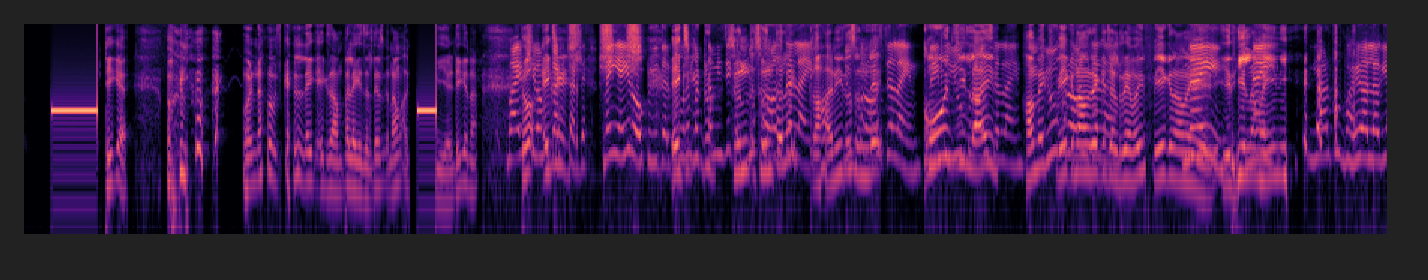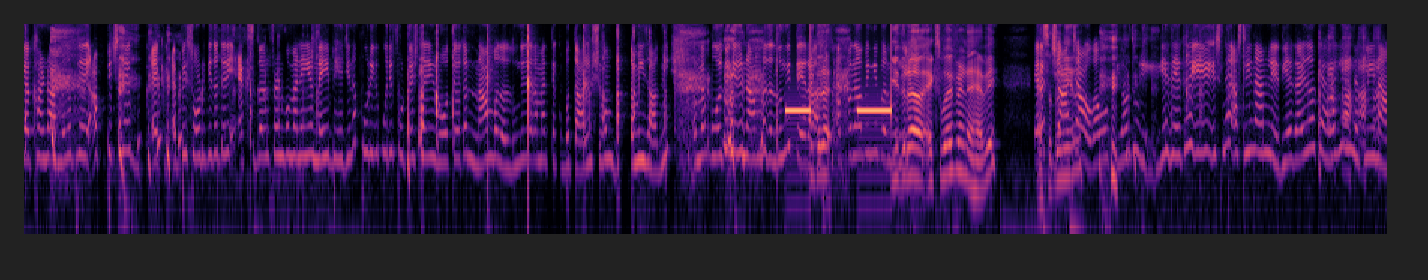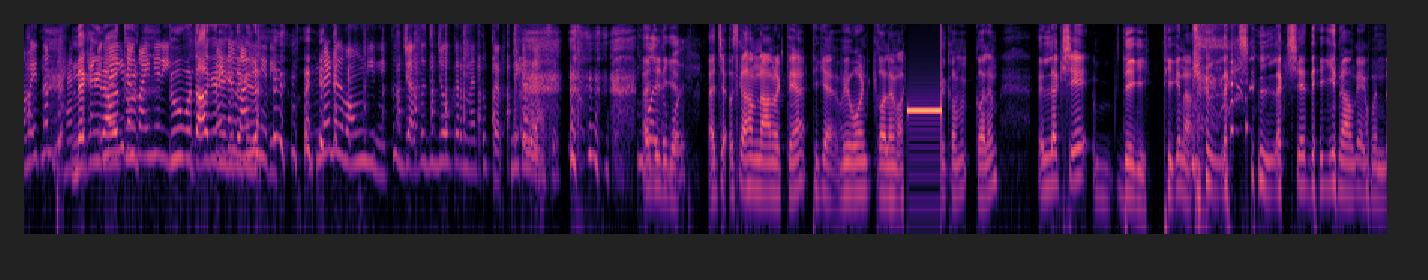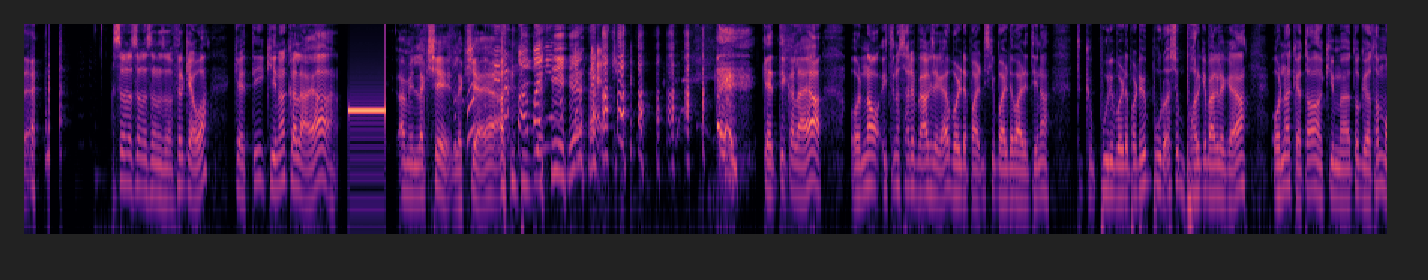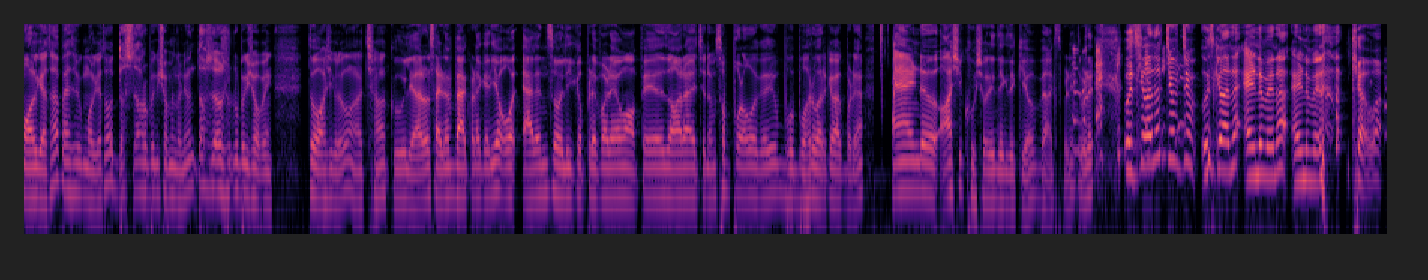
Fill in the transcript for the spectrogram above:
ठीक है? और ना उसका लाइक एग्जांपल लेके चलते हैं उसका नाम ही ठीक है ना? भाई तो शिवम कट कर दे। मैं यही रोक रही तेरे को बदतमीजी सुन सुन तो ले कहानी तो सुन ले। कौन सी लाइन हम एक फेक नाम लेके चल रहे हैं भाई फेक नाम है ये रियल नाम है ही नहीं। यार तू भाई अलग ही अखंड आदमी तो तेरी अब पिछले एक एपिसोड की तो तेरी एक्स गर्लफ्रेंड को मैंने ये नहीं भेजी ना पूरी की पूरी फुटेज तेरी रोते हो तो नाम बदल दूँगी जरा मैं तेरे को बता रही हूँ शिवम बदतमीज आदमी और मैं हूँ तेरी नाम बदल दूँगी तेरा अपना भी नहीं तेरा एक्स बॉयफ्रेंड है बे तेरा ऐसा तो नहीं चाचा होगा वो यार तू। ये देख ये इसने असली नाम ले दिया गाइस और कह रहा है? कि ये नकली नाम है इतना बहन नकली नाम तू- तू बता के नहीं नहीं। मैं डलवाऊँगी नहीं। तू जा तुझे जो करना है तू कर। निकल यहाँ से। अच्छा ठीक है। अच्छा उसका हम नाम रखते हैं ठीक है? We won't call him call him Lakshya देगी ठीक है ना? लक्ष्य देगी नाम का एक बंदा है। सुनो सुनो सुनो सुनो फिर क्या हुआ? कहती कि ना कल आया आई मीन लक्ष्य लक्ष्य आया। कहती कल आया और ना इतने सारे बैग लेके आया बर्थडे पार्टी इसकी बर्थडे पार्टी थी ना तो पूरी बर्थडे पार्टी में पूरा ऐसे भर के बैग लेके आया और ना कहता कि मैं तो गया था मॉल गया था पैसिफिक मॉल गया था और दस हज़ार रुपये की शॉपिंग करनी है दस हज़ार रुपये की शॉपिंग तो आशिक लोगो अच्छा कूल यार। और साइड में बैग पड़ा करिए और एलन सोली कपड़े पड़े हैं वहाँ पे जारा एच एन सब पड़ा हुआ है भर भर के बैग पड़े हैं। एंड आशिक खुश हो रही देख देख के बैग्स पड़े थे बड़े। उसके बाद ना चुप चुप उसके बाद ना एंड में ना एंड में ना क्या हुआ?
